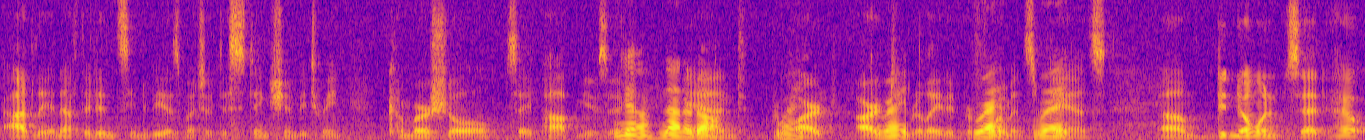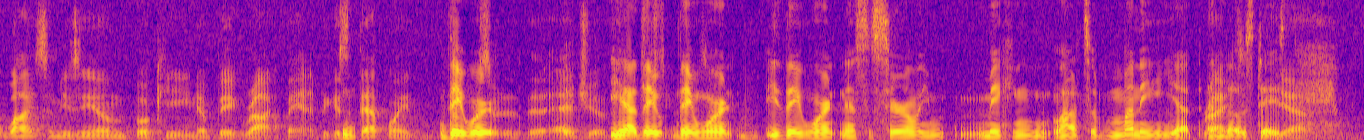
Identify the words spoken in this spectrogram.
oddly enough, there didn't seem to be as much a distinction between commercial, say, pop music. No, not at all. And Right. art, Right. art-related Right. performance or Right. dance. Um, did no one said, "How- "Why is the museum booking a big rock band?" Because at that point, They were- sort of the edge of. yeah, they, they music. weren't they weren't necessarily making lots of money yet in those days. Yeah.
